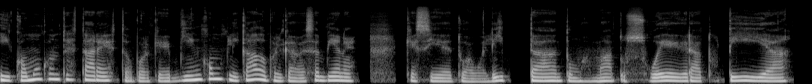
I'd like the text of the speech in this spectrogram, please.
¿Y cómo contestar esto? Porque es bien complicado, porque a veces viene que si de tu abuelita, tu mamá, tu suegra, tu tía,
